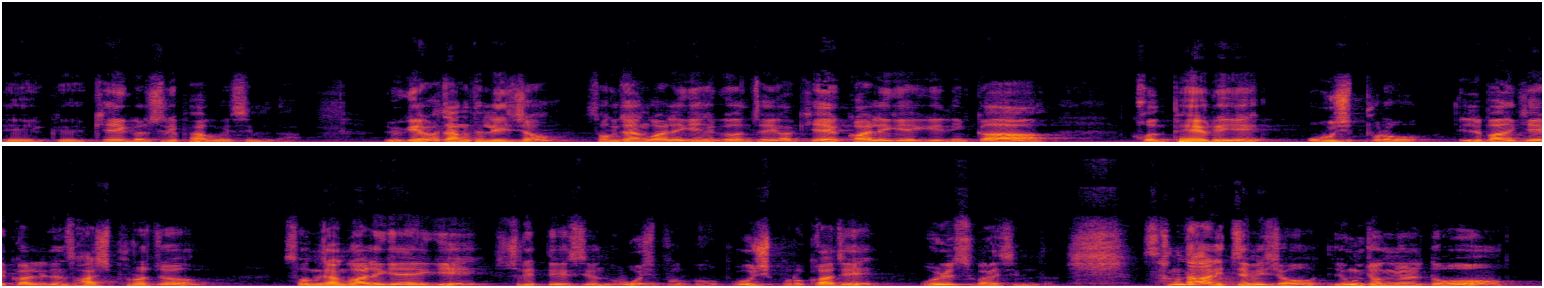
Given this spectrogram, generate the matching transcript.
예, 그 계획을 수립하고 있습니다. 이게 가장 틀리죠? 성장관리 계획은 저희가 계획관리 계획이니까 건폐율이 50%, 일반 계획관리는 40%죠. 성장 관리 계획이 수립되어 있으면 50% 50%까지 올릴 수가 있습니다. 상당한 이점이죠. 용적률도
